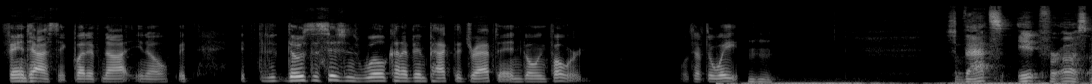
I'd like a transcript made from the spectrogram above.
Fantastic, but if not, you know, it, it th- those decisions will kind of impact the draft and going forward. We'll just have to wait. Mm-hmm. So that's it for us.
